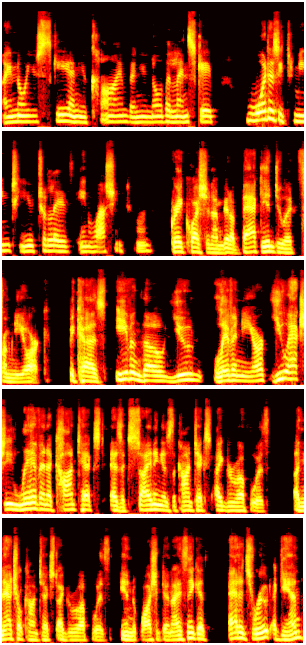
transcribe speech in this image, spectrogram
I know you ski and you climb, and you know the landscape what does it mean to you to live in Washington? Great question. I'm going to back into it from New York because even though you live in New York, you actually live in a context as exciting as the context I grew up with, a natural context I grew up with in Washington. I think at, at its root, again,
